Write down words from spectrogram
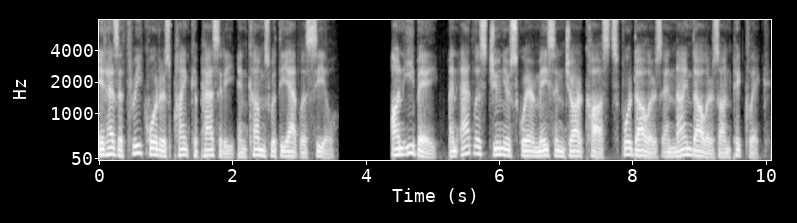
It has a 3 quarters pint capacity and comes with the Atlas seal. On eBay, an Atlas Junior Square Mason Jar costs $4 and $9 on PicClick.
